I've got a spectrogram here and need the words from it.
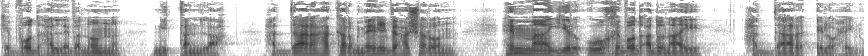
כבוד הלבנון ניתן לה. הדר הכרמל והשרון, המה יראו כבוד אדוני, הדר אלוהינו.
